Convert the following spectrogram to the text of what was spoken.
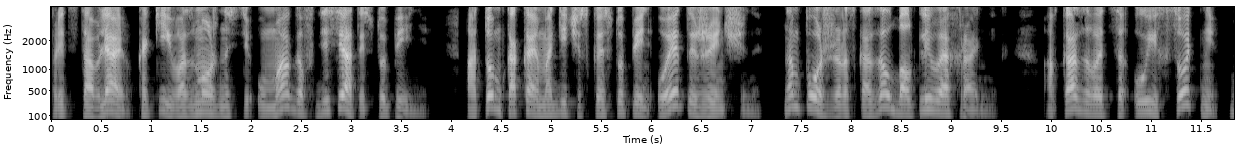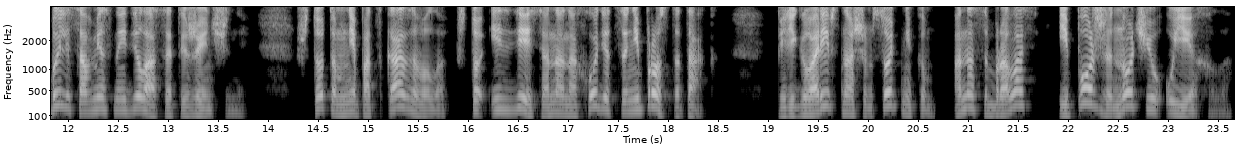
Представляю, какие возможности у магов десятой ступени. О том, какая магическая ступень у этой женщины, нам позже рассказал болтливый охранник. Оказывается, у их сотни были совместные дела с этой женщиной. Что-то мне подсказывало, что и здесь она находится не просто так. Переговорив с нашим сотником, она собралась и позже ночью уехала.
